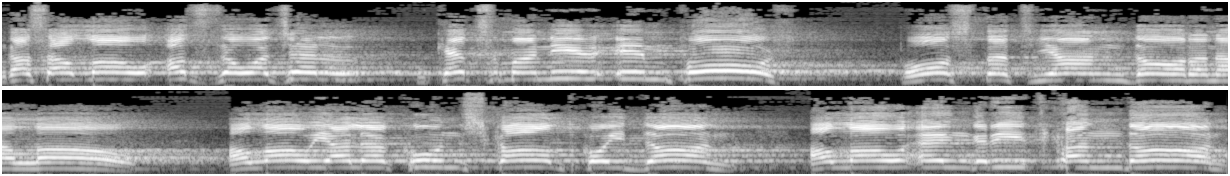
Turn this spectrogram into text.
ngase Allahu Azze o Xhel në këtë mënyrë i mposht, postet janë n'dorën Allahut. Allahu ja lëkund shkallët kujt don, Allahu e ngrit kan don,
